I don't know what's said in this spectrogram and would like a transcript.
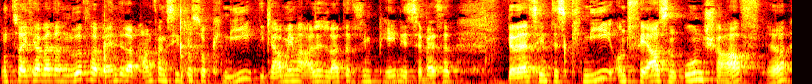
Und zwar, ich habe dann nur verwendet, am Anfang sieht man so Knie, die glauben immer alle Leute, das sind Penisse, weil es halt, ja, da sind das Knie und Fersen unscharf, ja,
